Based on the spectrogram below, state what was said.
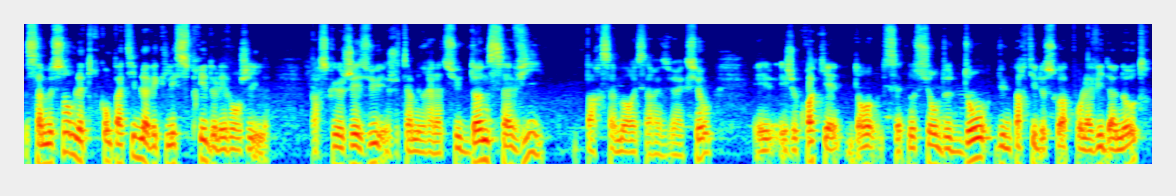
ça me semble être compatible avec l'esprit de l'Évangile, parce que Jésus, et je terminerai là-dessus, donne sa vie par sa mort et sa résurrection. Et, je crois qu'il y a dans cette notion de don d'une partie de soi pour la vie d'un autre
